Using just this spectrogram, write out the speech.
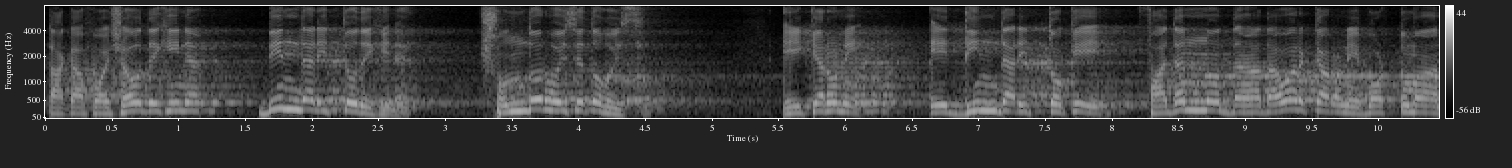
টাকা পয়সাও দেখি না, দিনদারিত্ব দেখি না। সুন্দর হয়েছে তো হয়েছে এই কারণে এই দিনদারিত্বকে প্রাধান্য না দেওয়ার কারণে বর্তমান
